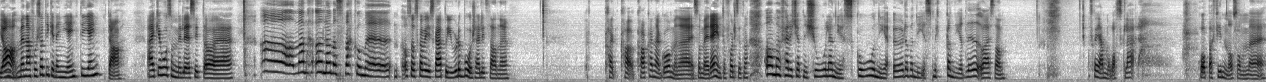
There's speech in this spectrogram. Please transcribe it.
ja, Mm. men jeg er fortsatt ikke den jente-jenta. Jeg er ikke hun som vil sitte og «Å, la, å, la meg snakke om eh», Og så skal, vi, skal jeg på julebord, så er jeg litt sånn hva, hva, hva kan jeg gå med det som er rent? Og folk sier sånn Å, må jeg ferdig kjøpe nye kjole, nye sko, nye ørlapper, nye smykker, nye det Og jeg er sånn skal hjem og vaske klær. Håper jeg finner noe som eh,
